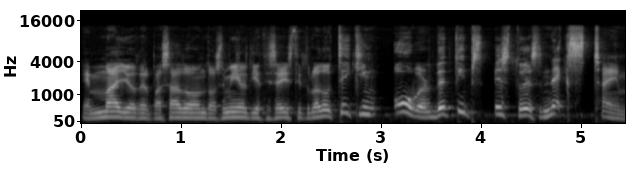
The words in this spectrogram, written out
en mayo del pasado 2016 titulado Taking Over The Tips. Esto es Next Time.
